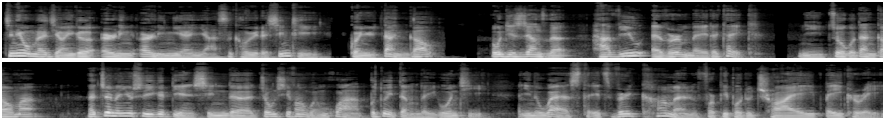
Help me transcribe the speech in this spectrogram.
今天我们来讲一个二零二零年雅思口语的新题，关于蛋糕。问题是这样子的：Have you ever made a cake？你做过蛋糕吗？那这呢又是一个典型的中西方文化不对等的一个问题。In the West, it's very common for people to try bakery.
